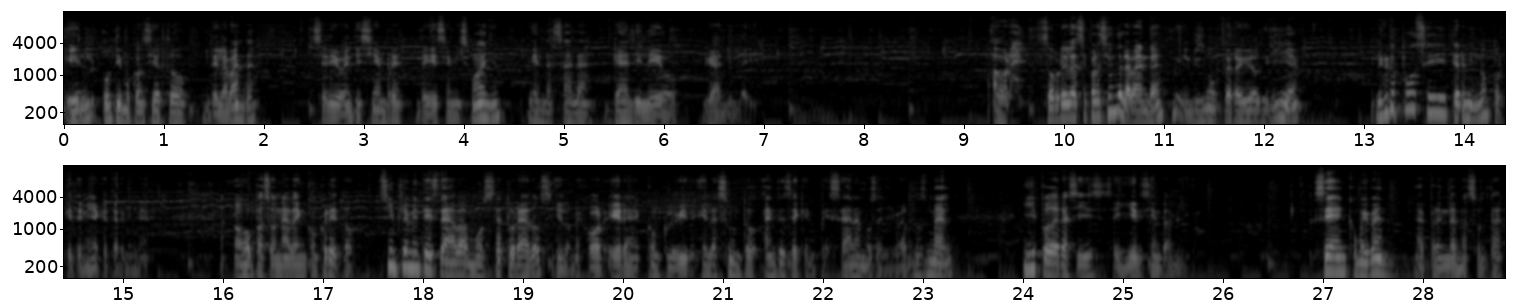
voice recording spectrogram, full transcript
El último concierto de la banda se dio en diciembre de ese mismo año en la sala Galileo Galilei. Ahora, sobre la separación de la banda, el mismo Ferreiro diría, el grupo se terminó porque tenía que terminar. No pasó nada en concreto, simplemente estábamos saturados y lo mejor era concluir el asunto antes de que empezáramos a llevarnos mal y poder así seguir siendo amigos. Sean como Iván, aprendan a soltar.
